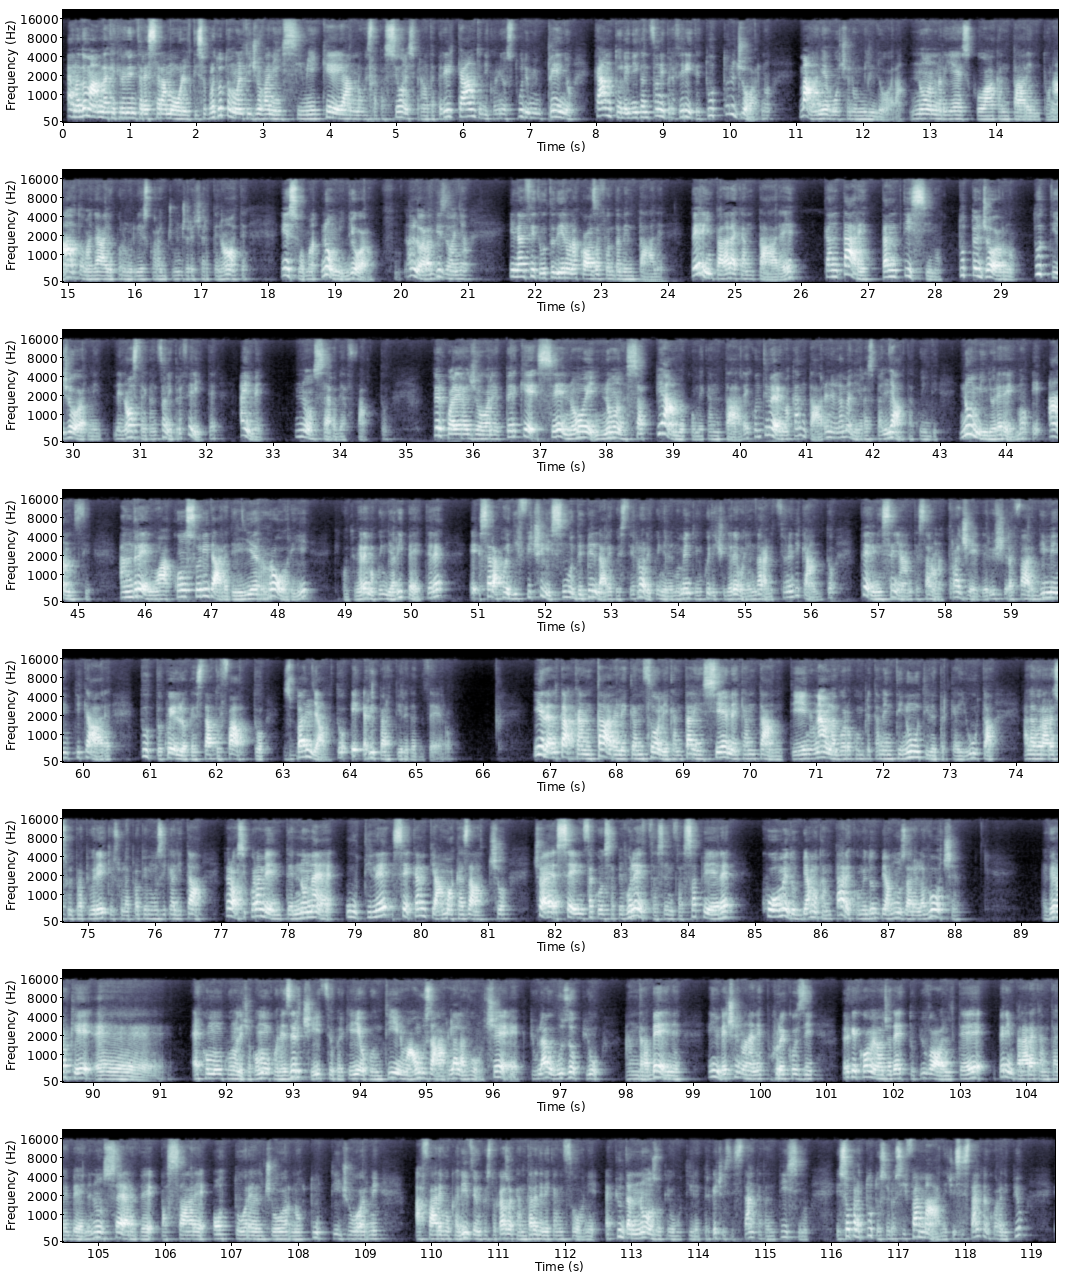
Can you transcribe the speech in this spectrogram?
È una domanda che credo interesserà molti, soprattutto molti giovanissimi che hanno questa passione sfrenata per il canto e dicono io studio, mi impegno, canto le mie canzoni preferite tutto il giorno ma la mia voce non migliora, non riesco a cantare intonato magari oppure non riesco a raggiungere certe note, insomma non miglioro. Allora bisogna innanzitutto dire una cosa fondamentale. Per imparare a cantare, cantare tantissimo, tutto il giorno, tutti i giorni, le nostre canzoni preferite, ahimè, non serve affatto. Per quale ragione? Perché se noi non sappiamo come cantare, continueremo a cantare nella maniera sbagliata, quindi non miglioreremo e anzi andremo a consolidare degli errori che continueremo quindi a ripetere e sarà poi difficilissimo debellare questi errori, quindi nel momento in cui decideremo di andare a lezione di canto, per l'insegnante sarà una tragedia riuscire a far dimenticare tutto quello che è stato fatto sbagliato e ripartire da zero. In realtà cantare le canzoni e cantare insieme ai cantanti non è un lavoro completamente inutile perché aiuta a lavorare sul proprio orecchio, sulla propria musicalità, però sicuramente non è utile se cantiamo a casaccio, cioè senza consapevolezza, senza sapere come dobbiamo cantare, come dobbiamo usare la voce. È vero che eh, è comunque, uno dice comunque un esercizio perché io continuo a usarla la voce e più la uso più andrà bene. E invece non è neppure così perché come ho già detto più volte per imparare a cantare bene non serve passare otto ore al giorno tutti i giorni a fare vocalizio, in questo caso a cantare delle canzoni, è più dannoso che utile perché ci si stanca tantissimo. E soprattutto se lo si fa male ci si stanca ancora di più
